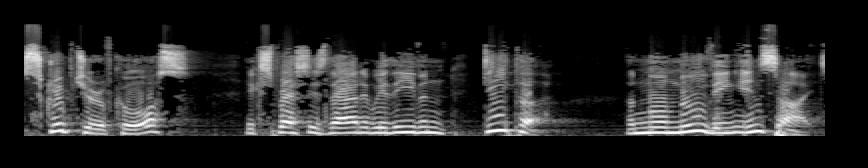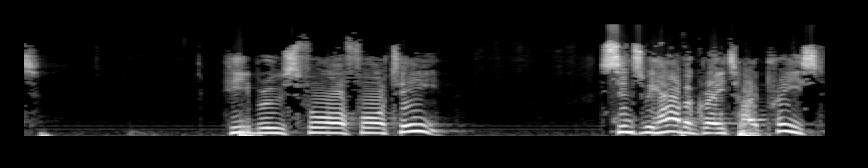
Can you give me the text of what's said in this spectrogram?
Scripture, of course, expresses that with even deeper and more moving insight. Hebrews 4:14 Since we have a great high priest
